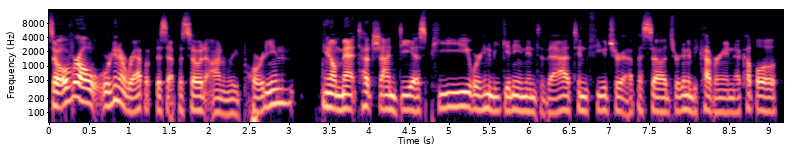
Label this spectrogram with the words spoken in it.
so overall, we're going to wrap up this episode on reporting you know, Matt touched on DSP. We're going to be getting into that in future episodes. We're going to be covering a couple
